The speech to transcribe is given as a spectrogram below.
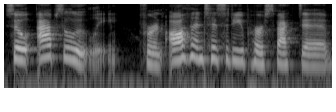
So, absolutely, for an authenticity perspective,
